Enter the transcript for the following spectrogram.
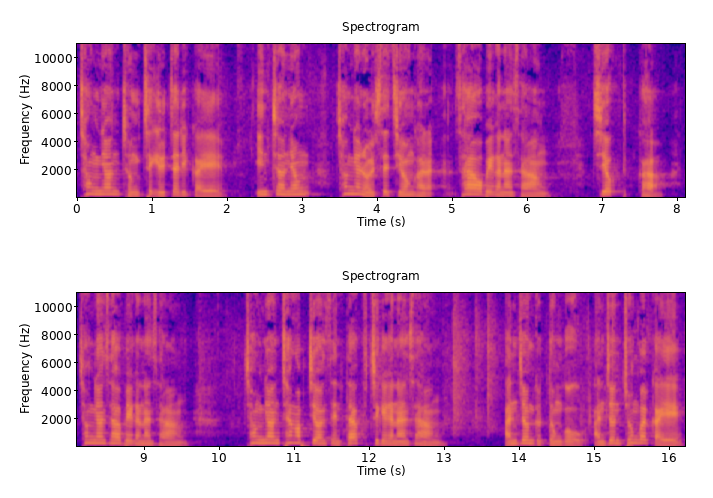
청년 정책 일자리과의 인천형 청년 월세 지원 가- 사업에 관한 사항, 지역 특화 청년 사업에 관한 사항, 청년 창업 지원 센터 구축에 관한 사항, 안전교통부 안전총괄과의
